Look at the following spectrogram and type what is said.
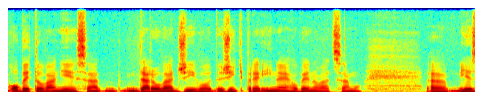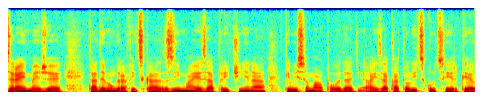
obetovanie sa, darovať život, žiť pre iného, venovať sa mu. Je zrejme, že tá demografická zima je zapričinená, keby som mal povedať, aj za katolickú církev,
